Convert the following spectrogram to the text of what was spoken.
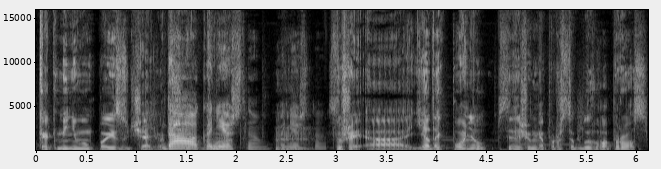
Как минимум поизучать вообще. Да, город. конечно, mm-hmm. конечно. Слушай, а я так понял, следующий у меня просто был вопрос,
